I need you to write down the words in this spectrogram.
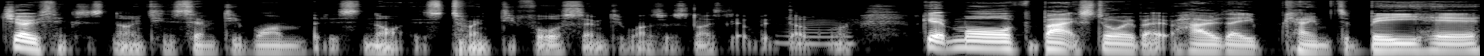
jo thinks it's 1971 but it's not. It's 2471 so it's a nice little bit double Mm. get more of the backstory about how they came to be here.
